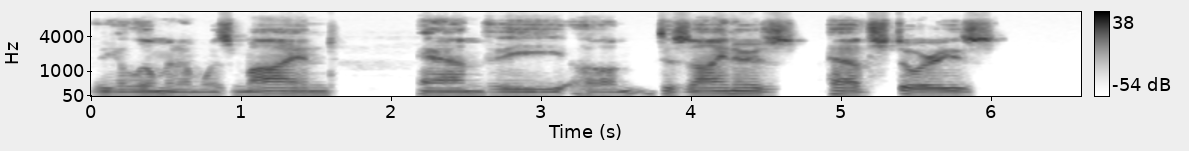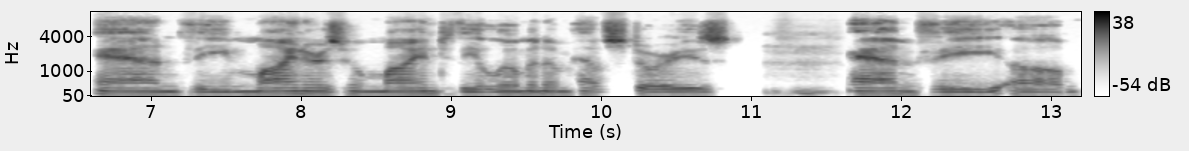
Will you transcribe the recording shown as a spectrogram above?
the aluminum was mined, and the um, designers have stories and the miners who mined the aluminum have stories, mm-hmm. and the um,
